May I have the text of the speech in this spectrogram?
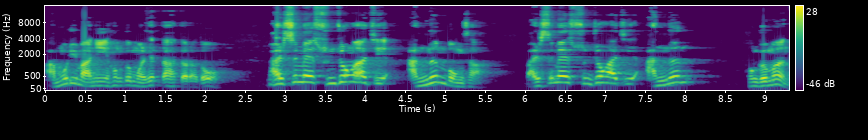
아무리 많이 헌금을 했다 하더라도 말씀에 순종하지 않는 봉사, 말씀에 순종하지 않는 헌금은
